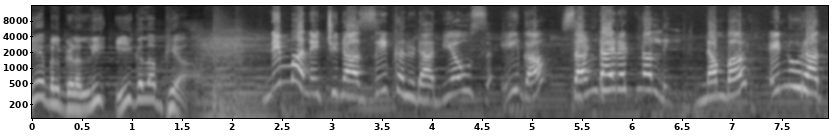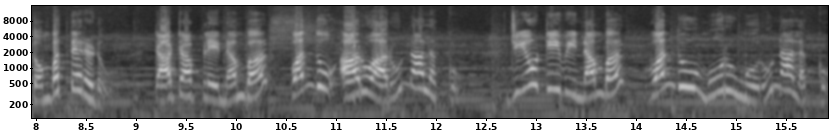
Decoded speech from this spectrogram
ಕೇಬಲ್ಗಳಲ್ಲಿ ಈಗ ಲಭ್ಯ. ನಿಮ್ಮ ನೆಚ್ಚಿನ ಜಿ ಕನ್ನಡ ನ್ಯೂಸ್ ಈಗ ಸನ್ ಡೈರೆಕ್ಟ್ನಲ್ಲಿ ನಂಬರ್ ಇನ್ನೂರ ತೊಂಬತ್ತೆರಡು ಟಾಟಾ ಪ್ಲೇ ನಂಬರ್ ಒಂದು ಆರು ಆರು ನಾಲ್ಕು ಜಿಯೋ ಟಿವಿ ನಂಬರ್ ಒಂದು ಮೂರು ಮೂರು ನಾಲ್ಕು.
